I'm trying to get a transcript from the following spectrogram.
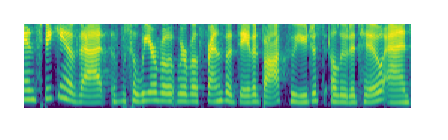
And speaking of that, so we are both we're both friends with David Bach, who you just alluded to, and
